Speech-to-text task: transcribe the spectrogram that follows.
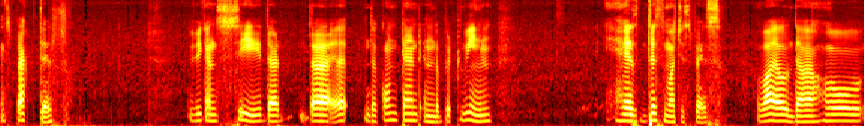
inspect this we can see that the uh, the content in the between has this much space while the whole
